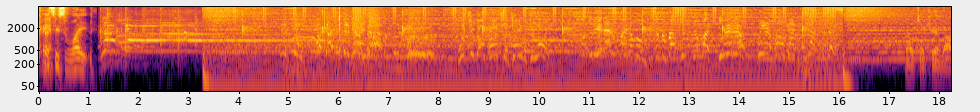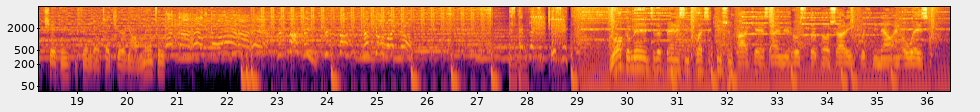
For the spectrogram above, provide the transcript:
Because he's white. Let's go! I got What you gonna bring to the table tonight? I want you to hit everything that moves. If the rap gets your way, you hit him. We ain't apologizing for nothing today. Don't take care of y'all chicken. You feel me? Don't take care of y'all mental. Welcome in to the Fantasy Flexecution Podcast. I am your host, Brett Pelishati. With me now and always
